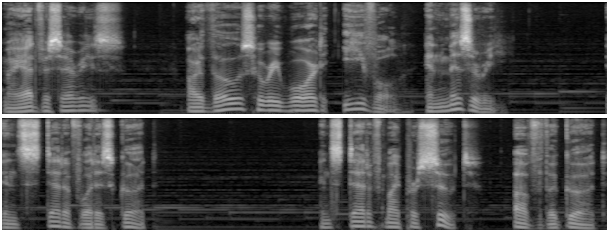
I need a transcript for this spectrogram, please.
My adversaries are those who reward evil and misery instead of what is good, instead of my pursuit of the good.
